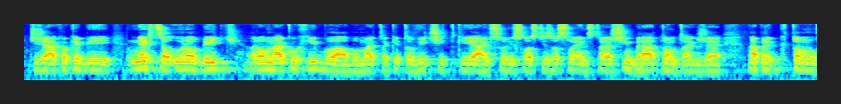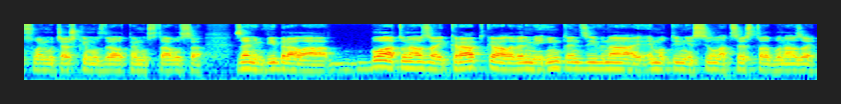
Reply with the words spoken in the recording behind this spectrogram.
Čiže ako keby nechcel urobiť rovnakú chybu alebo mať takéto vyčitky aj v súvislosti so svojím starším bratom, takže napriek tomu svojmu ťažkému zdravotnému stavu sa za ním vybrala. Bola to naozaj krátka, ale veľmi intenzívna, aj emotívne silná cesta, lebo naozaj e,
